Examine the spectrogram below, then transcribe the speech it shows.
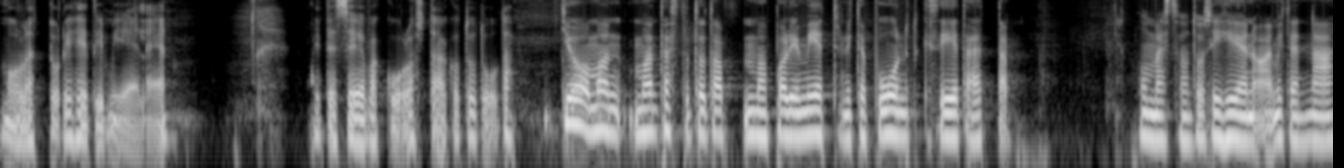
mulle tuli heti mieleen. Miten Seeva, kuulostaako tutulta? Joo, mä oon, mä oon tästä tota, mä oon paljon miettinyt ja puhunutkin siitä, että mun mielestä se on tosi hienoa, miten nämä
